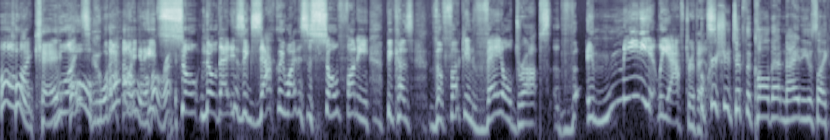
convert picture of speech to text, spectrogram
Oh my okay. What? Oh, wow. Oh my God. It's right. so no, that is exactly why this is so funny because the fucking veil drops th- immediately after this. Christian took the call that night and he was like,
